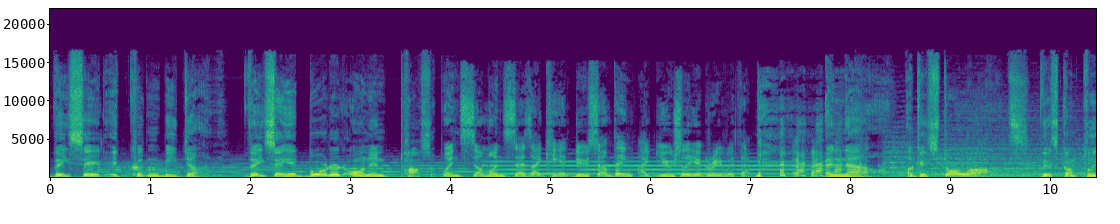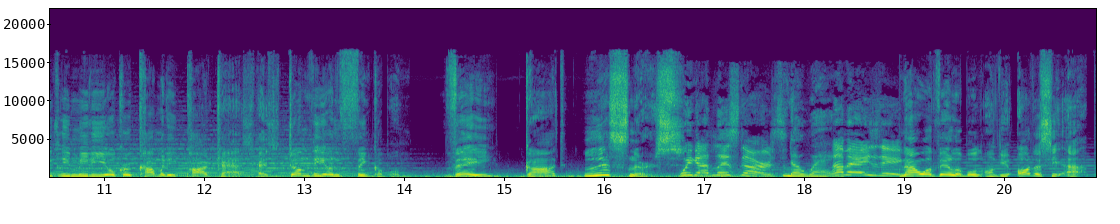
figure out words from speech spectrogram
They said it couldn't be done. They say it bordered on impossible. When someone says I can't do something, I usually agree with them. and now, against all odds, this completely mediocre comedy podcast has done the unthinkable. They got listeners. We got listeners. No way. Amazing. Now available on the Odyssey app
